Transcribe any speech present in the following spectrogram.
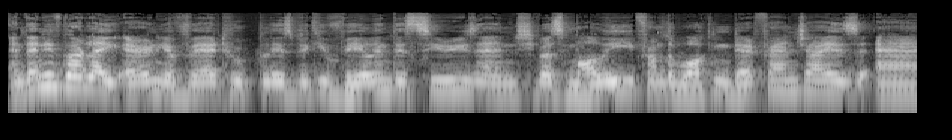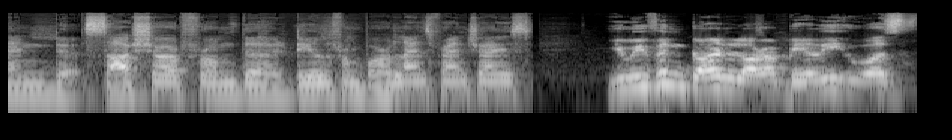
And then you've got like Erin Yvette who plays Vicky Vale in this series, and she was Molly from the Walking Dead franchise, and Sasha from the Tales from Borderlands franchise. You even got Laura Bailey who was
